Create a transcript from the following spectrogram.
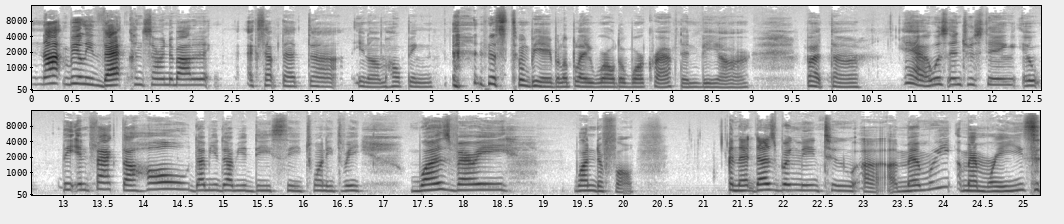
not really that concerned about it, except that, uh, you know, I'm hoping to still be able to play World of Warcraft in VR. But uh, yeah, it was interesting. It, the in fact, the whole WWDC 23 was very wonderful. And that does bring me to uh, a memory, memories.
